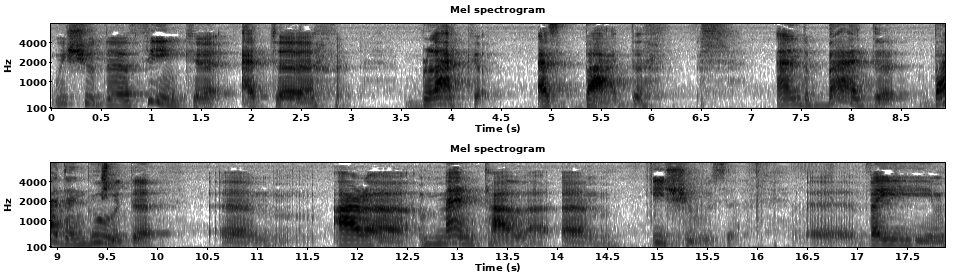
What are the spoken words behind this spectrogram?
we should uh, think uh, at uh, black as bad. And bad bad and good um, are mental um, issues. They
